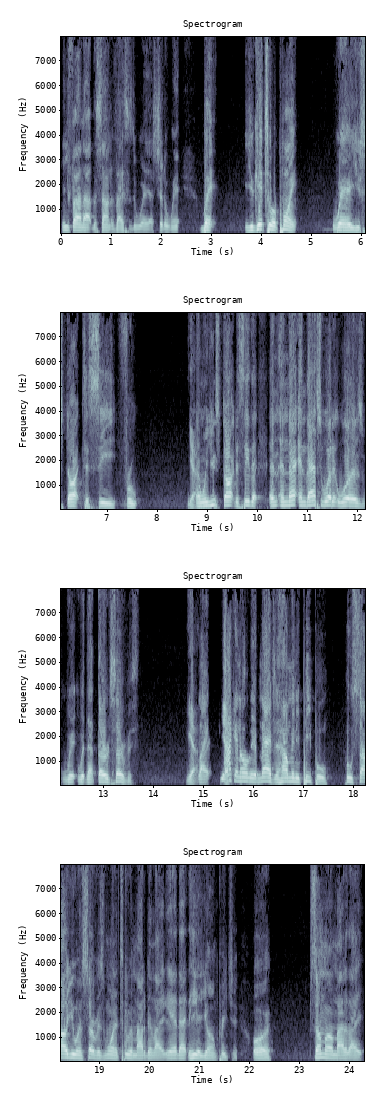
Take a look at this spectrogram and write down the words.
And you find out the sound advice is the way I should have went. But you get to a point where you start to see fruit. Yeah. And when you start to see that, and and that and that's what it was with with that third service. Yeah. Like yeah. I can only imagine how many people who saw you in service one or two and might have been like, yeah, that he a young preacher, or some of them might have like,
